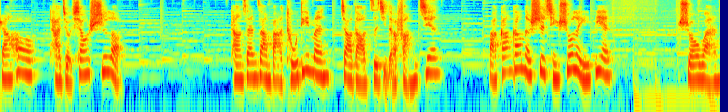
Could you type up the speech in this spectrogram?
然后他就消失了。唐三藏把徒弟们叫到自己的房间。把刚刚的事情说了一遍，说完，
